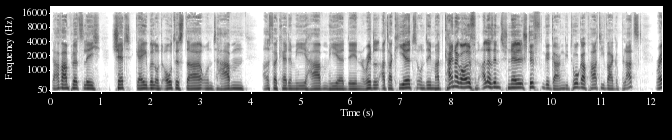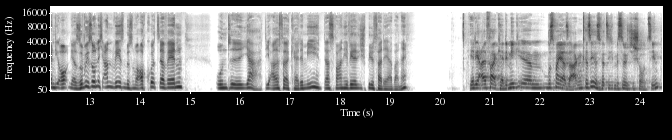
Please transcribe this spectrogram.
da waren plötzlich Chet, Gable und Otis da und haben Alpha Academy, haben hier den Riddle attackiert und dem hat keiner geholfen. Alle sind schnell stiften gegangen. Die Toga-Party war geplatzt. Randy Orton ja sowieso nicht anwesend, müssen wir auch kurz erwähnen. Und äh, ja, die Alpha Academy, das waren hier wieder die Spielverderber, ne? Ja, die Alpha Academy, ähm, muss man ja sagen, Chrissy, das wird sich ein bisschen durch die Show ziehen.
